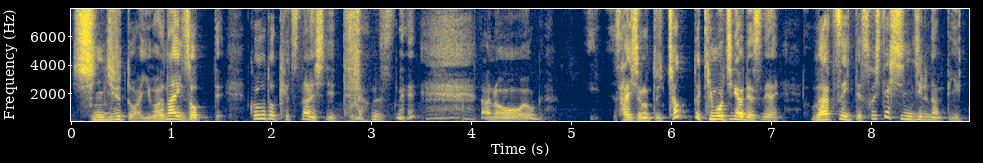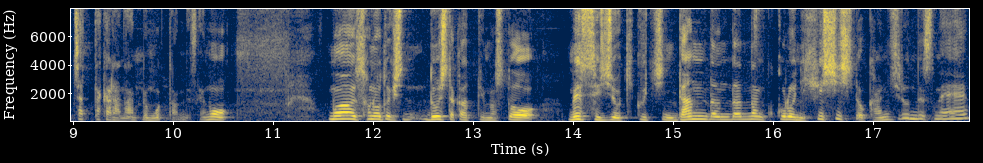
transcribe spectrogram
信じるとは言わないぞってこういうことを決断して言ってたんですね。あの最初の時ちょっと気持ちがですね浮ついてそして信じるなんて言っちゃったからなんて思ったんですけどもまあその時どうしたかって言いますとメッセージを聞くうちにだんだんだんだん心にひしひしと感じるんですね。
